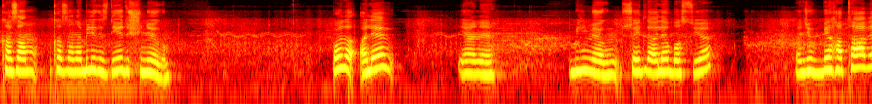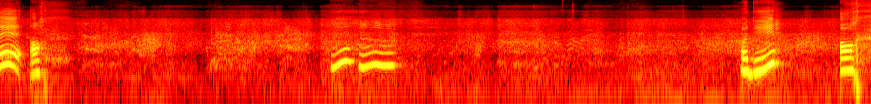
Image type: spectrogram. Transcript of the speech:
kazan kazanabiliriz diye düşünüyorum. Bu arada alev yani bilmiyorum sürekli alev basıyor. Bence bir hata ve ah. Hadi. Ah.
